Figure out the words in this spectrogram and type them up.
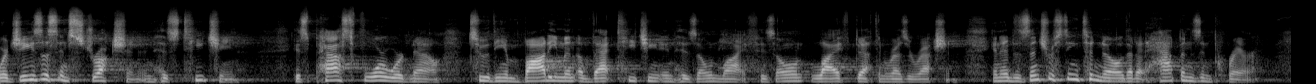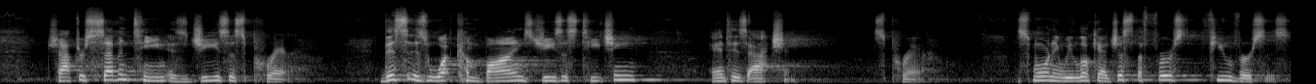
where Jesus' instruction and his teaching is passed forward now to the embodiment of that teaching in his own life, his own life, death, and resurrection. And it is interesting to know that it happens in prayer. Chapter 17 is Jesus' prayer. This is what combines Jesus' teaching and his action. It's prayer. This morning we look at just the first few verses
